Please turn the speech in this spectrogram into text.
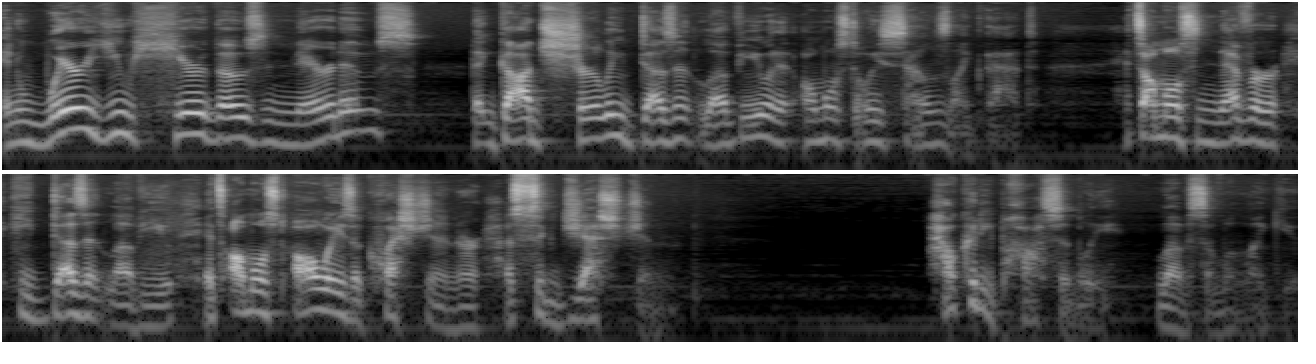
And where you hear those narratives that God surely doesn't love you, and it almost always sounds like that. It's almost never, He doesn't love you. It's almost always a question or a suggestion. How could he possibly love someone like you?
